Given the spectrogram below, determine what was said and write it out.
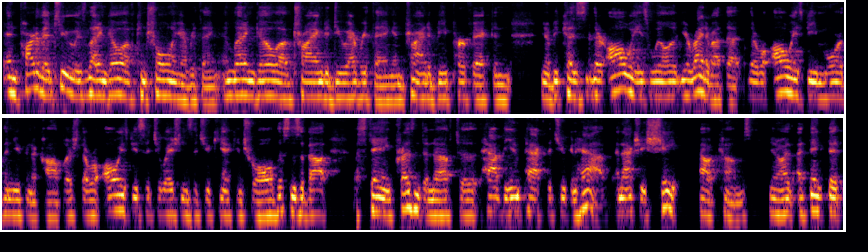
And part of it too is letting go of controlling everything and letting go of trying to do everything and trying to be perfect. And, you know, because there always will, you're right about that. There will always be more than you can accomplish. There will always be situations that you can't control. This is about staying present enough to have the impact that you can have and actually shape outcomes. You know, I, I think that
